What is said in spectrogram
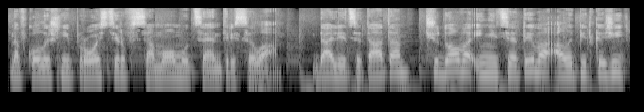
навколишній простір в самому центрі села. Далі цитата: чудова ініціатива, але підкажіть,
